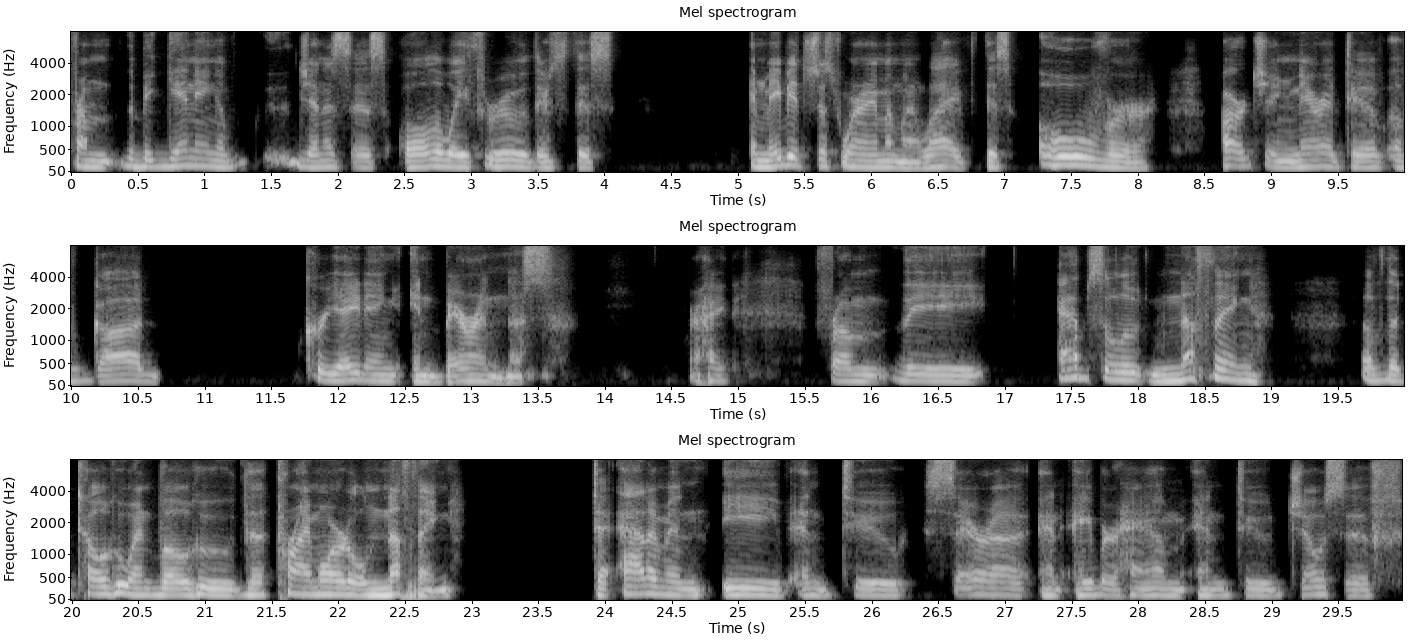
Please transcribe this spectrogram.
from the beginning of Genesis all the way through, there's this, and maybe it's just where I am in my life, this overarching narrative of God creating in barrenness, right? From the absolute nothing of the tohu and bohu, the primordial nothing, to Adam and Eve and to Sarah and Abraham and to Joseph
